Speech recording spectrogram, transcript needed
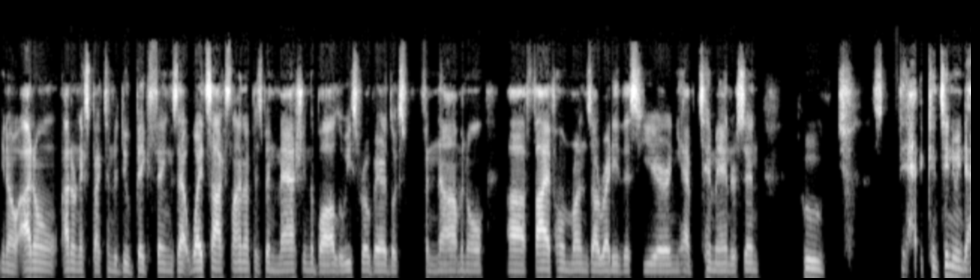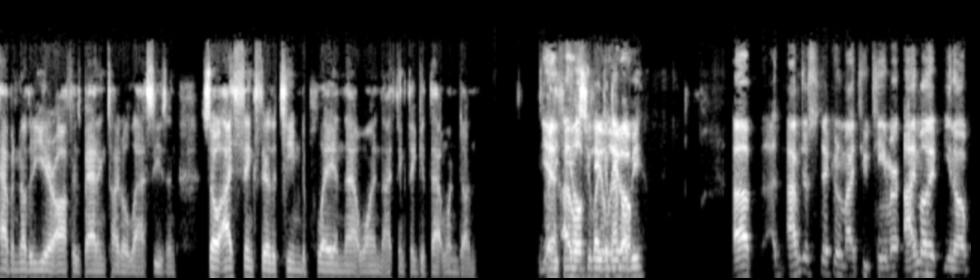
you know I don't I don't expect him to do big things. That White Sox lineup has been mashing the ball. Luis Robert looks phenomenal. uh, five home runs already this year, and you have Tim Anderson, who continuing to have another year off his batting title last season. So I think they're the team to play in that one. I think they get that one done. Yeah, Anything I else love you like in that MLB? Uh, I'm just sticking with my two teamer. I might, you know,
